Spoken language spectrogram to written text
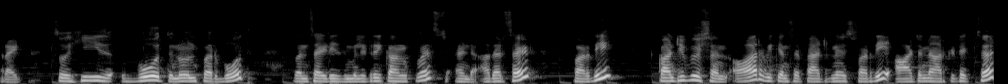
right? So he is both known for both. One side is military conquest and other side for the contribution or we can say patronage for the art and architecture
